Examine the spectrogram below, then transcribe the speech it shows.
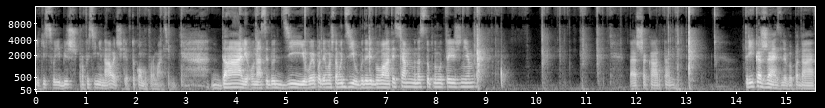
якісь свої більш професійні навички в такому форматі. Далі у нас ідуть діви. Подивимося, що там у дів буде відбуватися на наступному тижні. Перша карта. Трійка жезлів випадає.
